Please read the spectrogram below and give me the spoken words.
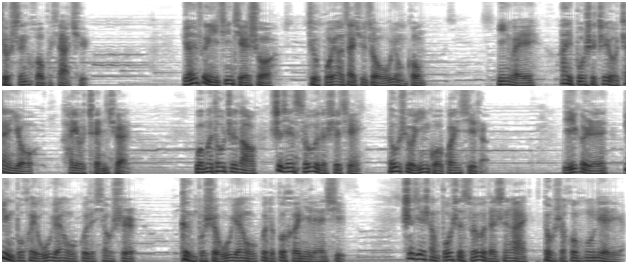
就生活不下去。缘分已经结束，就不要再去做无用功，因为爱不是只有占有，还有成全。我们都知道，世间所有的事情都是有因果关系的。一个人并不会无缘无故的消失，更不是无缘无故的不和你联系。世界上不是所有的深爱都是轰轰烈烈，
